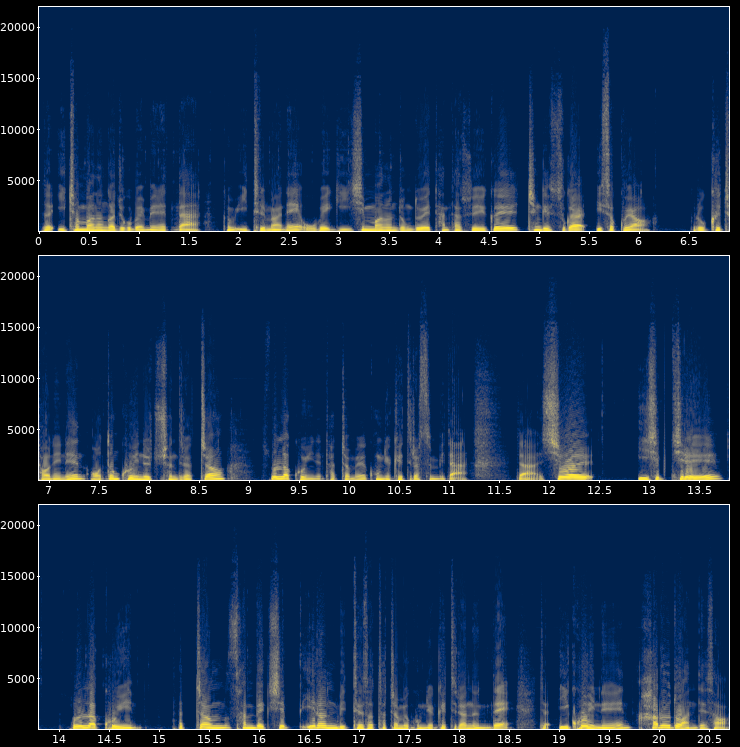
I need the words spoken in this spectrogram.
그래서 2천만 원 가지고 매매를 했다. 그럼 이틀 만에 520만 원 정도의 단타 수익을 챙길 수가 있었고요. 그리고 그 전에는 어떤 코인을 추천드렸죠? 솔라 코인의 타점을 공략해 드렸습니다. 자, 10월 27일 솔라 코인 타점 311원 밑에서 타점을 공략해 드렸는데 자, 이 코인은 하루도 안 돼서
